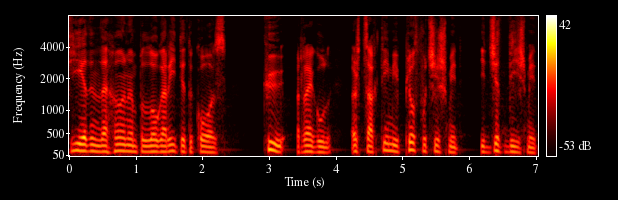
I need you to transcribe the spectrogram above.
diellin dhe hënën për llogaritje të kohës. Ky rregull është caktim i plotfuqishmit, i gjithdijshmit.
